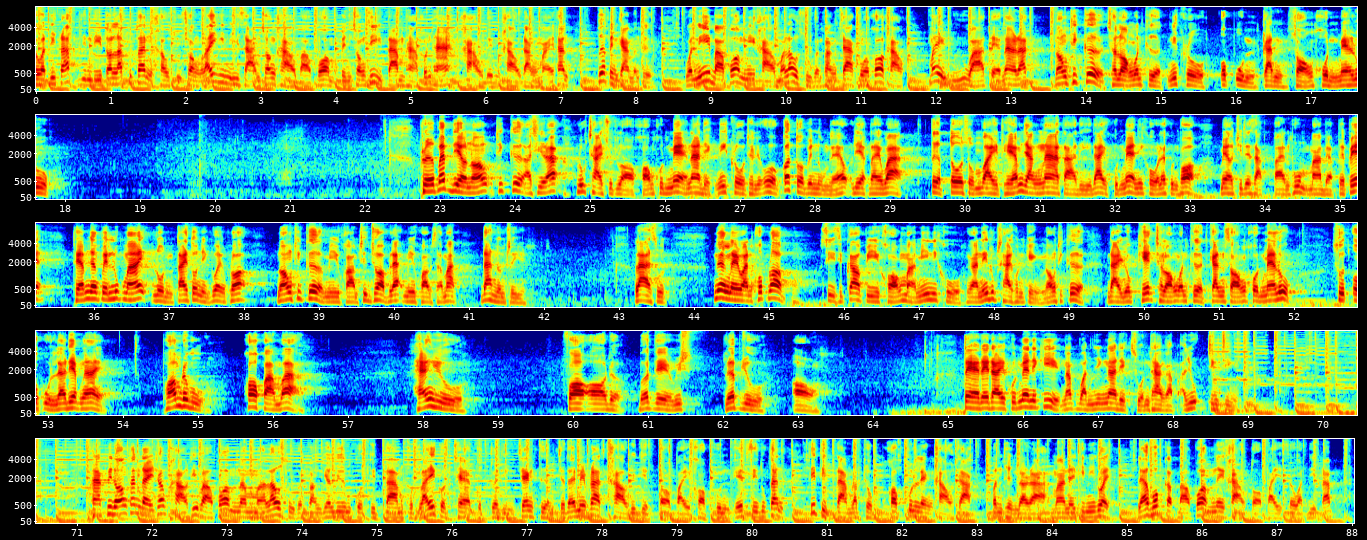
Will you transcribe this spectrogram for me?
สวัสดีครับ ยินดีต้อนรับทุกท่านเข้าสู่ช่องไลฟ์อินอีสานช่องข่าวบ่าวป้อม เป็นช่องที่ตามหาค้นหาข่าวเด่นข่าวดังมาให้ท่าน เพื่อเป็นการบันเทิงวันนี้บ่าวป้อมมีข่าวมาเล่าสู่กันฟังจากหัวข้อข่าว ไม่หวือหวาแต่น่ารัก น้องทิกเกอร์ ฉลองวันเกิดนิโครอบอุ่นกัน 2 คนแม่ลูกเผลอแป๊บเดียวน้องทิกเกอร์อาชิระลูกชายสุดหล่อของคุณแม่หน้าเด็กนิโครเทเลโอ ก็โตเป็นหนุ่มแล้วเรียกได้ว่า เติบโตสมวัยแถมยังหน้าตาดีได้คุณแม่นิโคและคุณพ่อแมวจิตศักดิ์ปานพุ่มมาแบบเป๊ะๆแถมยังเป็นลูกไม้หล่นใต้ต้นอีกด้วย เพราะน้องทิกเกอร์มีความชื่นชอบและมีความสามารถด้านดนตรี ล่าสุด เนื่องในวันครบรอบ 49 ปีของหมามินิโคงานนี้ลูกชายคนเก่งน้องทิกเกอร์ได้ยกเค้กฉลองวันเกิดกัน 2 คนแม่ลูก สุดอบอุ่นและเรียบง่าย พร้อมระบุข้อความว่า thank you for all the birthday wish love you all แต่ใดๆ คุณแม่นิกกี้นับวันยิ่งหน้าเด็กสวนทางกับอายุจริง ๆ หากพี่น้องท่านใดชอบข่าวที่บ่าวป้อมนำมาเล่าสู่กันฟัง อย่าลืมกดติดตามกดไลค์ กดแชร์ กดกระดิ่งแจ้งเตือนจะได้ไม่พลาดข่าวเด็ดๆต่อไปขอบคุณ FC ทุกท่านที่ติดตามรับชม ขอบคุณแหล่งข่าวจากบันเทิงดารามาในที่นี้ด้วย แล้วพบกับบ่าวป้อมในข่าวต่อไปสวัสดีครับ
